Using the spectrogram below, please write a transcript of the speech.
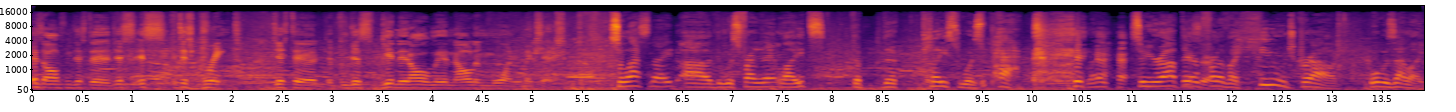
it's awesome. Just to, just, it's, it's just great. Just to, just getting it all in, all in one. It makes sense. So last night uh, there was Friday Night Lights. The the place was packed. Right? so you're out there Yes, in front of a huge crowd. What was that like?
